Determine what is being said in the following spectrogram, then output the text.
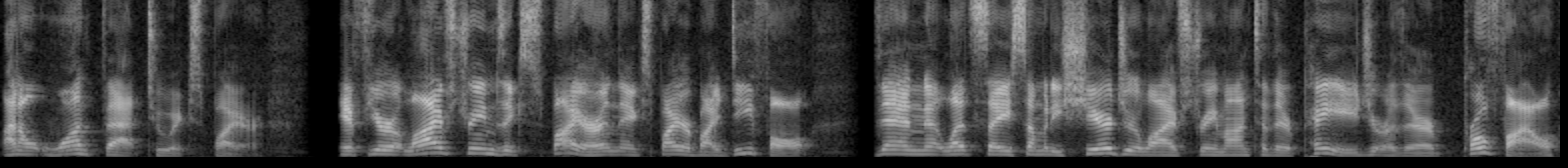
I don't want that to expire. If your live streams expire and they expire by default, then let's say somebody shared your live stream onto their page or their profile,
